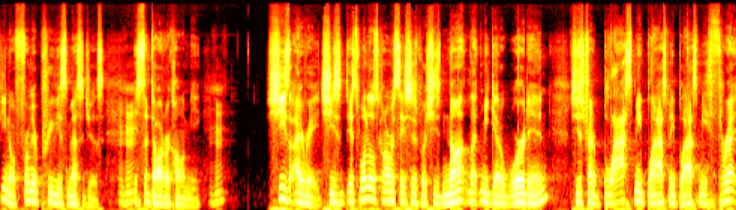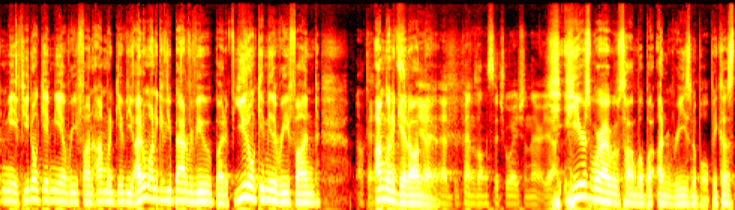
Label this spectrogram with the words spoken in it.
you know from their previous messages. It's the daughter calling me she's irate. She's it's one of those conversations where she's not letting me get a word in. She's just trying to blast me, blast me, blast me, threaten me. If you don't give me a refund, I'm gonna give you. I don't want to give you a bad review, but if you don't give me the refund, Okay. I'm gonna get on yeah, there. That depends on the situation there. Yeah. Here's where I was talking about, but unreasonable because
